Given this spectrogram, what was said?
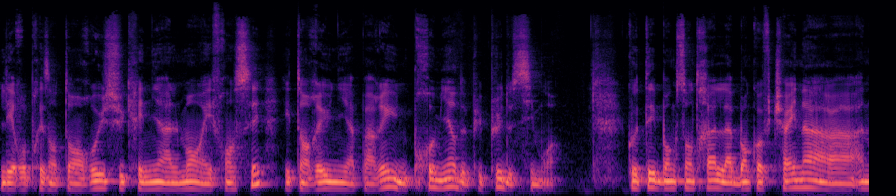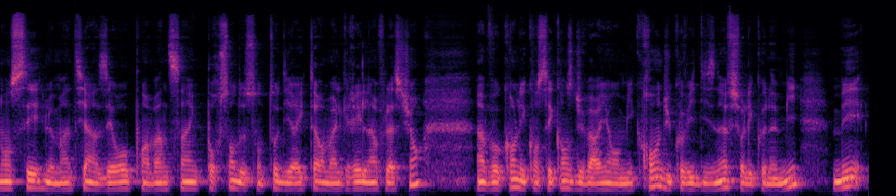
les représentants russes, ukrainiens, allemands et français étant réunis à Paris, une première depuis plus de six mois. Côté Banque centrale, la Bank of China a annoncé le maintien à 0,25% de son taux directeur malgré l'inflation, invoquant les conséquences du variant Omicron du Covid-19 sur l'économie, mais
